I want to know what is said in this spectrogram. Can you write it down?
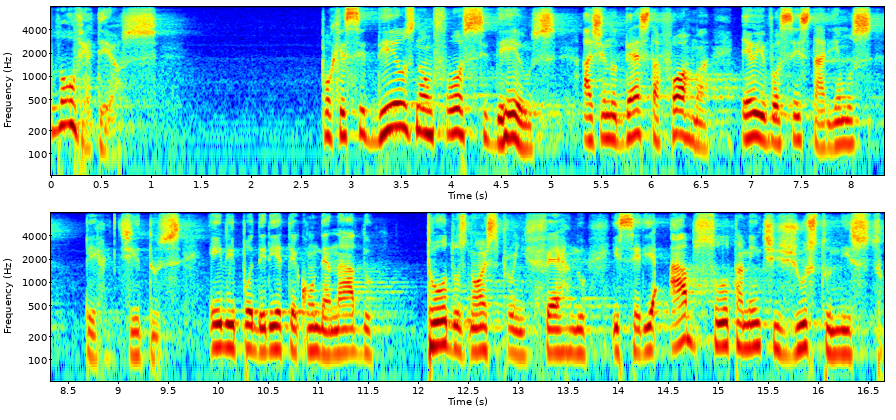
louve a Deus. Porque se Deus não fosse Deus, agindo desta forma, eu e você estaríamos perdidos. Ele poderia ter condenado todos nós para o inferno e seria absolutamente justo nisto.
